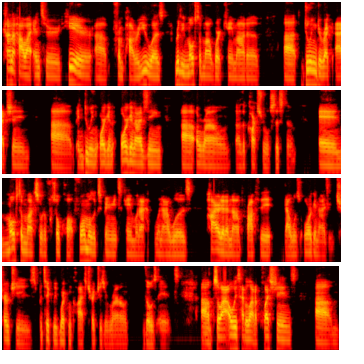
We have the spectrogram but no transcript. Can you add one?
kind of how I entered here uh, from Power U was really most of my work came out of uh, doing direct action uh, and doing organ organizing uh, around uh, the carceral system. And most of my sort of so-called formal experience came when I when I was hired at a nonprofit that was organizing churches, particularly working class churches around those ends. Um, so I always had a lot of questions. Um,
